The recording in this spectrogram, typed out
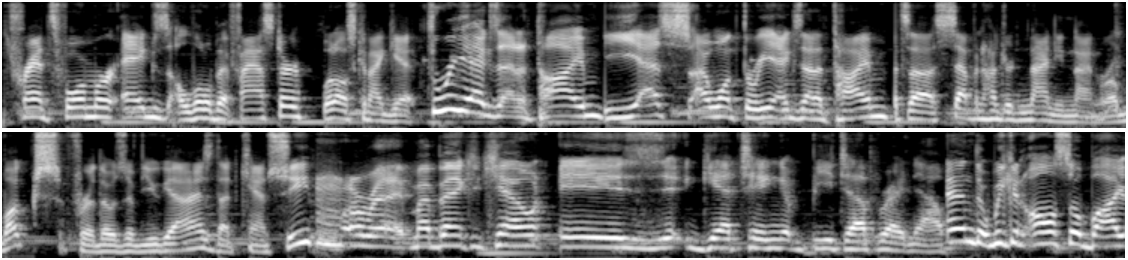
transformer eggs a little bit faster. What else can I get? Three eggs at a time. Yes, I want three eggs at a time. It's uh, 799 Robux for those of you guys that can't see. All right, my bank account is getting beat up right now. And we can also buy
